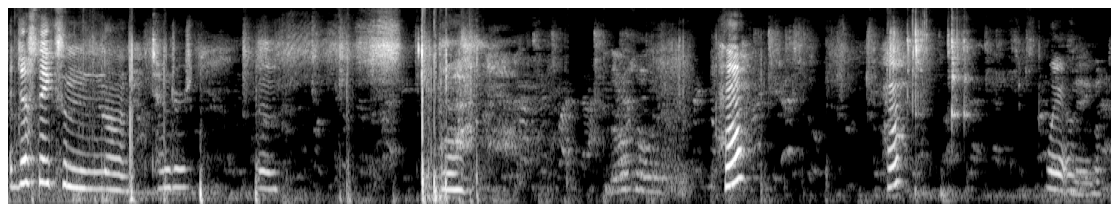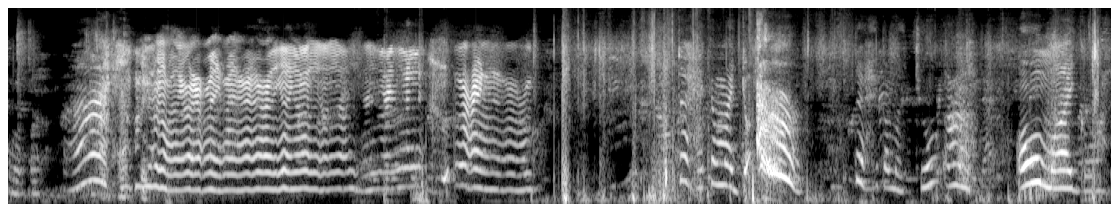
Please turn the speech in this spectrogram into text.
I just take some um, tenders. Um, uh, What the heck am I doing? What the heck am I doing? Ah. Oh my god.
